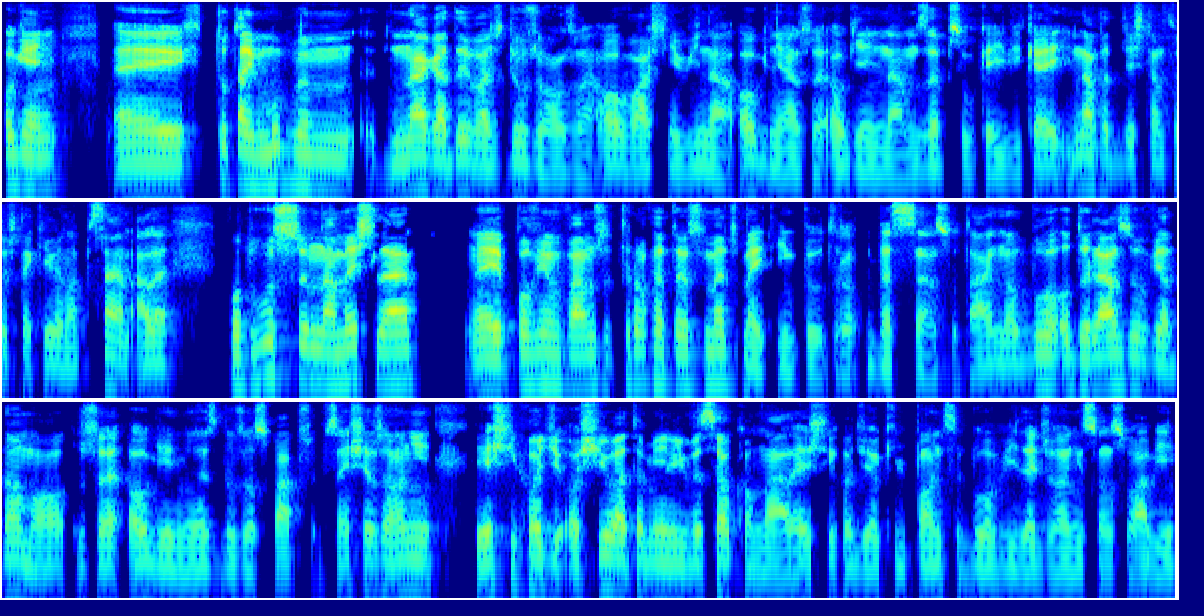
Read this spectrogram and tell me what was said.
Ogień, y, tutaj mógłbym nagadywać dużo, że o właśnie wina ognia, że ogień nam zepsuł KVK i nawet gdzieś tam coś takiego napisałem, ale po dłuższym namyśle powiem wam, że trochę też matchmaking był bez sensu, tak? No było od razu wiadomo, że ogień jest dużo słabszy. W sensie, że oni, jeśli chodzi o siłę, to mieli wysoką, no ale jeśli chodzi o kill pointsy, było widać, że oni są słabi.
